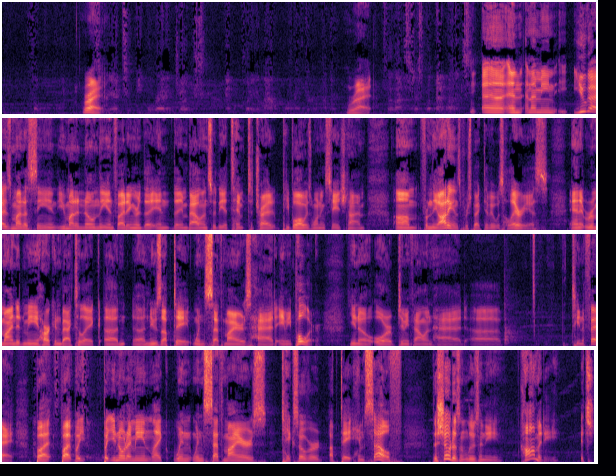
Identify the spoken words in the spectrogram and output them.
focal point. Right. We had two people writing jokes and putting them out one after another. Right. So that's just what that was. Uh, and and I mean, you guys might have seen, you might have known the infighting or the in, the imbalance or the attempt to try people always wanting stage time. Um, from the audience perspective, it was hilarious, and it reminded me, harken back to like uh, news update when Seth Meyers had Amy Poehler, you know, or Jimmy Fallon had uh, Tina Fey. But but but but you know what I mean? Like when when Seth Meyers takes over update himself, the show doesn't lose any comedy. It's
